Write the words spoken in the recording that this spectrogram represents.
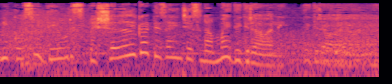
మీకోసం దేవుడు స్పెషల్గా డిజైన్ చేసిన అమ్మాయి దిగి రావాలి. దిగి రావాలి.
